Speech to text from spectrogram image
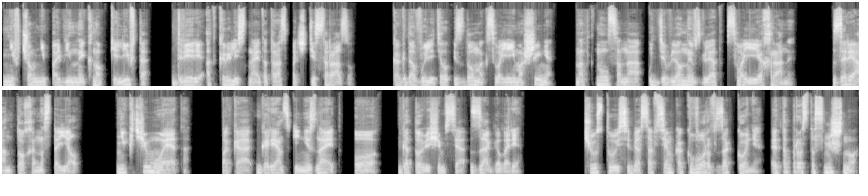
ни в чем не повинной кнопке лифта, двери открылись на этот раз почти сразу когда вылетел из дома к своей машине, наткнулся на удивленный взгляд своей охраны. Зря Антоха настоял. Ни к чему это, пока Горянский не знает о готовящемся заговоре. Чувствую себя совсем как вор в законе. Это просто смешно.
